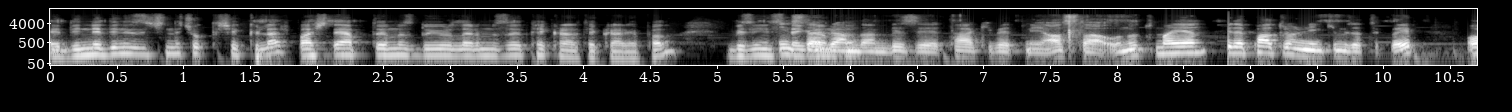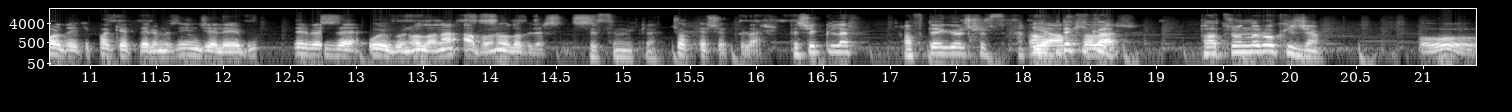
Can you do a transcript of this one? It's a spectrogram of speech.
Ee, dinlediğiniz için de çok teşekkürler. Başta yaptığımız duyurularımızı tekrar tekrar yapalım. Bizi Instagram'dan, Instagram'dan bizi takip etmeyi asla unutmayın. Bir de Patreon linkimize tıklayıp oradaki paketlerimizi inceleyebilir ve size uygun olana abone olabilirsiniz. kesinlikle. Çok teşekkürler. Teşekkürler. Haftaya görüşürüz. Aa, bir dakika. haftalar. Patronları okuyacağım. Oo.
